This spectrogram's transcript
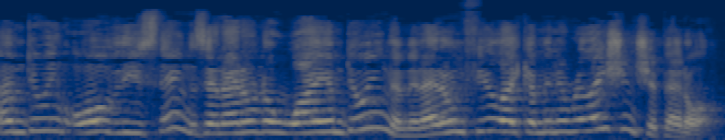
I'm doing all of these things and I don't know why I'm doing them and I don't feel like I'm in a relationship at all.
